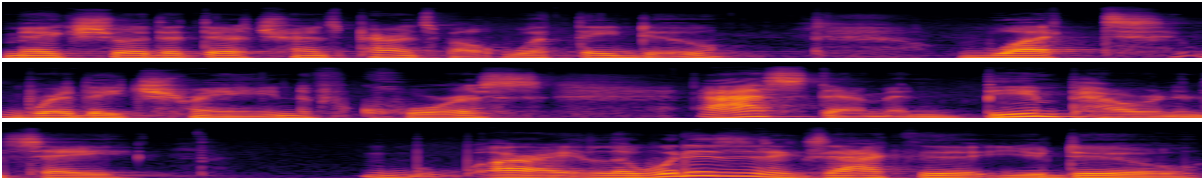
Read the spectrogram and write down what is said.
Make sure that they're transparent about what they do, what where they trained, of course. Ask them and be empowered and say, all right, what is it exactly that you do,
